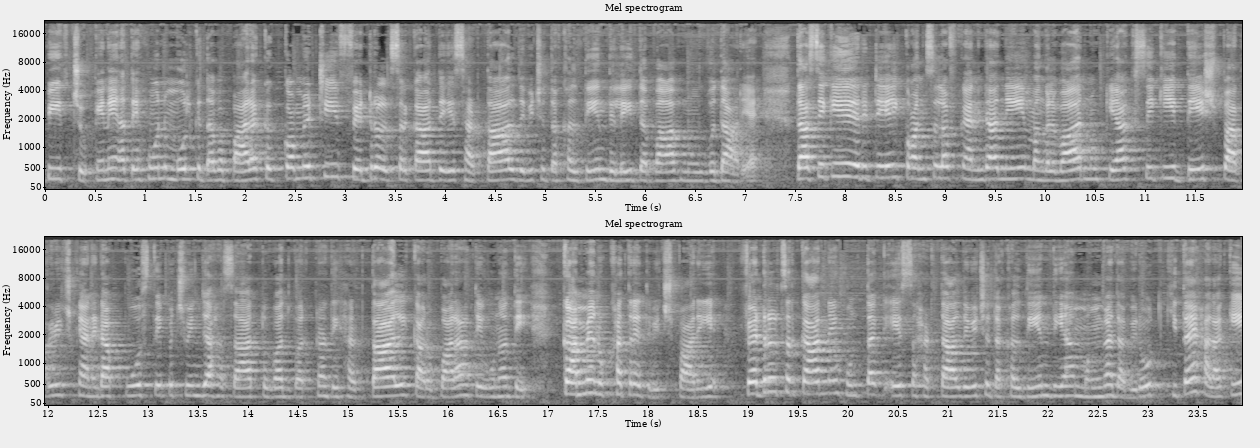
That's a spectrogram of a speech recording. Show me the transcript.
ਬੀਤ ਚੁੱਕੇ ਨੇ ਅਤੇ ਹੁਣ ਮੁਲਕ ਦਾ ਵਪਾਰਕ ਕਮਿਊਨਿਟੀ ਫੈਡਰਲ ਸਰਕਾਰ ਦੇ ਇਸ ਹੜਤਾਲ ਦੇ ਵਿੱਚ ਦਖਲ ਦੇਣ ਦੇ ਲਈ ਦਬਾਅ ਨੂੰ ਵਧਾ ਰਿਹਾ ਹੈ। ਦੱਸਦੇ ਕਿ ਰਿਟੇਲ ਕਾਉਂਸਲ ਆਫ ਕੈਨੇਡਾ ਨੇ ਮੰਗਲਵਾਰ ਨੂੰ ਕਿਹਾ ਸੀ ਕਿ ਦੇਸ਼ ਭਰ ਦੇ ਵਿੱਚ ਕੈਨੇਡਾ ਪੋਸਟ ਦੇ 55000 ਤੋਂ ਵੱਧ ਵਰਕਰਾਂ ਦੀ ਹੜਤਾਲ ਕਾਰੋਬਾਰਾਂ ਤੇ ਉਹਨਾਂ ਦੇ ਕਾਮਿਆਂ ਨੂੰ ਖਤਰੇ ਦੇ ਵਿੱਚ ਪਾ ਰਹੀ ਹੈ। ਫੈਡਰਲ ਸਰਕਾਰ ਨੇ ਹੁਣ ਤੱਕ ਇਸ ਹੜਤਾਲ ਦੇ ਵਿੱਚ ਦਖਲ ਦੇਣ ਦੀਆਂ ਮੰਗਾਂ ਦਾ ਵਿਰੋਧ ਕੀਤਾ ਹੈ। ਹਾਲਾਂਕਿ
